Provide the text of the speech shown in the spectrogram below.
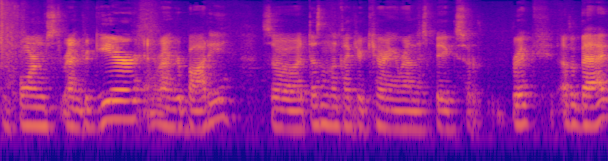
and forms around your gear and around your body. So it doesn't look like you're carrying around this big sort of brick of a bag.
